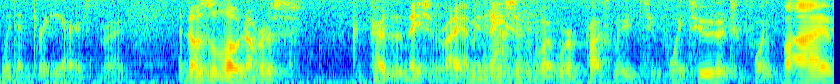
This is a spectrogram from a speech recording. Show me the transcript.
within three years. Right. And those are low numbers compared to the nation, right? I mean, Yeah. nation, what, we're approximately 2.2 to 2.5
